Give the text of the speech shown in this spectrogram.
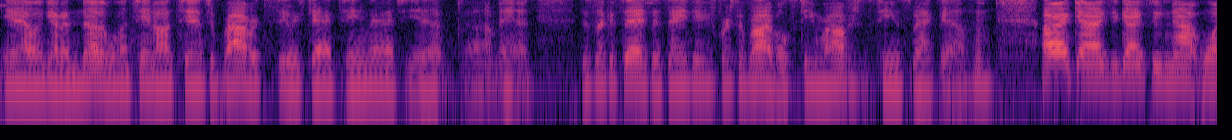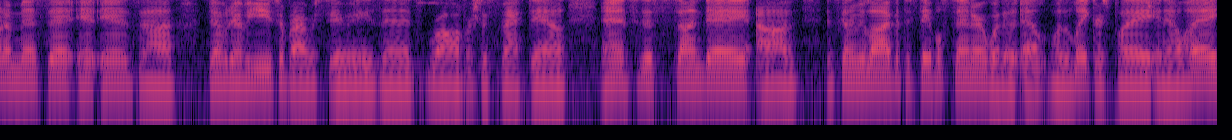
yeah, we got another one, 10 on 10 Survivor Series Tag Team match. Yeah, oh man. Just like it says, it's anything for survivals. Team Raw versus Team SmackDown. Alright, guys, you guys do not want to miss it. It is uh, WWE Survivor Series, and it's Raw versus SmackDown. And it's this Sunday. Uh, it's going to be live at the Staples Center where the, where the Lakers play in LA.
